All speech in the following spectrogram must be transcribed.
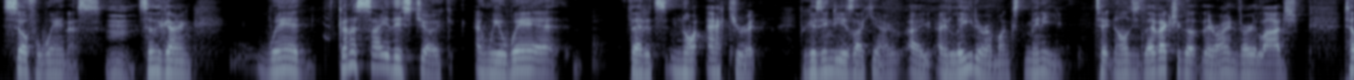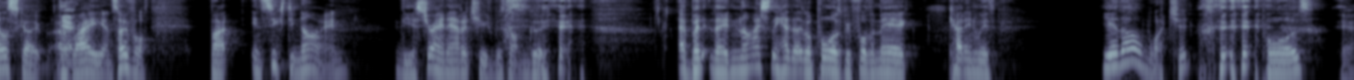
self awareness. Mm. So they're going, we're going to say this joke and we're aware that it's not accurate because India is like, you know, a, a leader amongst many technologies. They've actually got their own very large telescope Yeah. array and so forth. But in 69, the Australian attitude was not good. Uh, but they nicely had that little pause before the mayor cut in with, yeah, they'll watch it. Pause. Yeah.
